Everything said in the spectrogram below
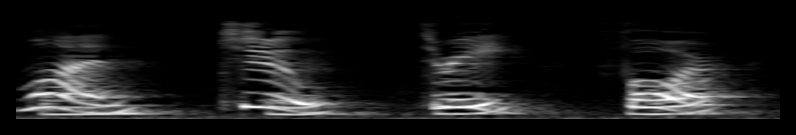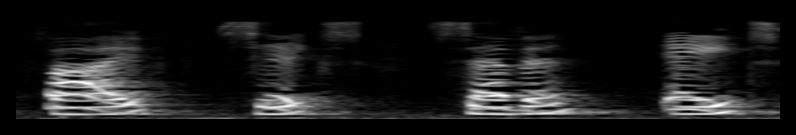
One, two, three, four, five, six, seven, eight,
